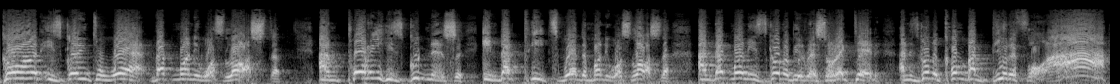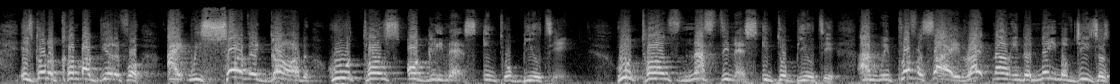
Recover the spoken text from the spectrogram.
God is going to where that money was lost and pouring his goodness in that pit where the money was lost. And that money is going to be resurrected and it's going to come back beautiful. Ah, it's going to come back beautiful. I, we serve a God who turns ugliness into beauty who turns nastiness into beauty. And we prophesy right now in the name of Jesus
